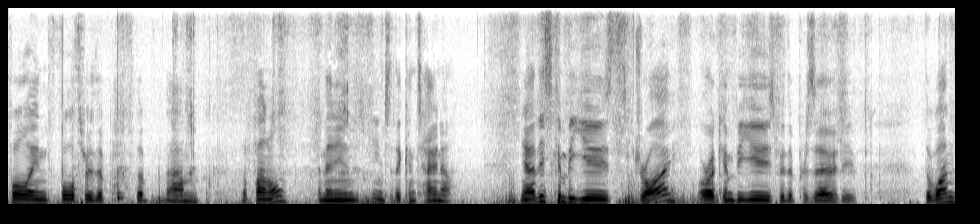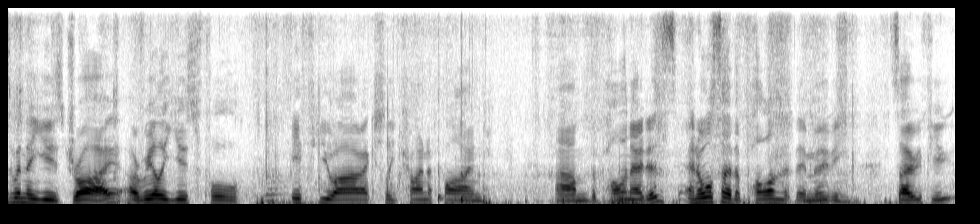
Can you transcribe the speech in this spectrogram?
fall in, fall through the, the, um, the funnel and then in, into the container. Now this can be used dry or it can be used with a preservative. The ones when they're used dry are really useful if you are actually trying to find um, the pollinators and also the pollen that they're moving. So if you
